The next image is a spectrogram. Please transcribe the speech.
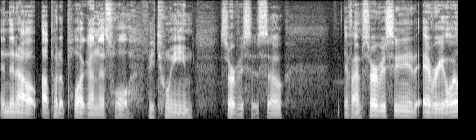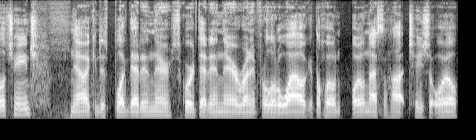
And then I'll, I'll put a plug on this hole between services. So if I'm servicing it every oil change, now I can just plug that in there, squirt that in there, run it for a little while, get the oil, oil nice and hot, change the oil.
